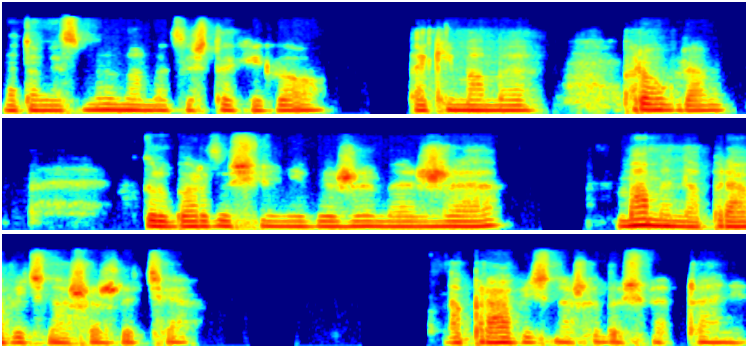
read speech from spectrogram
Natomiast my mamy coś takiego, taki mamy program, w który bardzo silnie wierzymy, że mamy naprawić nasze życie, naprawić nasze doświadczenie,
